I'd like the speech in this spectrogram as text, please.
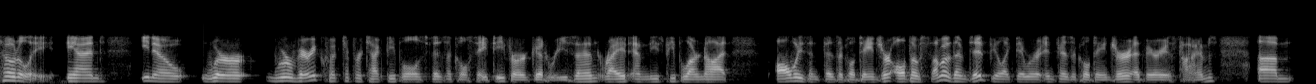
Totally, and you know we're we're very quick to protect people's physical safety for a good reason, right? And these people are not always in physical danger, although some of them did feel like they were in physical danger at various times. Um,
